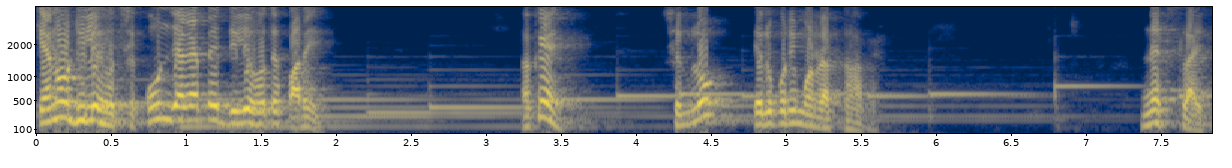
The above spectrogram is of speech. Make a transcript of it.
কেন ডিলে হচ্ছে? কোন জায়গাতে ডিলে হতে পারে? ওকে সেগুলো এর উপরই মনে রাখতে হবে। নেক্সট স্লাইড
